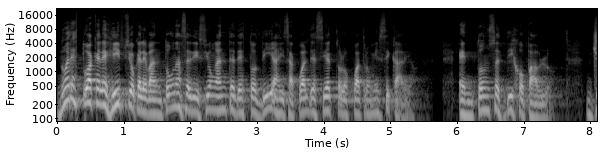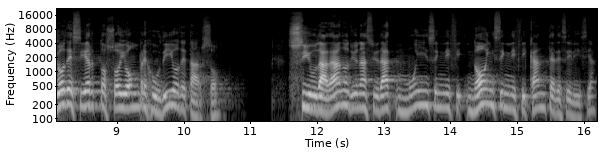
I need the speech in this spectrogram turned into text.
¿No eres tú aquel egipcio que levantó una sedición antes de estos días y sacó al desierto los cuatro mil sicarios? Entonces dijo Pablo, yo de cierto soy hombre judío de Tarso, ciudadano de una ciudad muy no insignificante de Cilicia.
